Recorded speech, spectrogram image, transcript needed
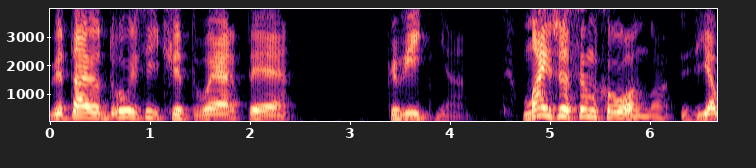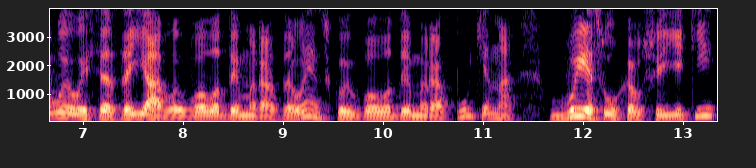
Вітаю, друзі, 4 квітня. Майже синхронно з'явилися заяви Володимира Зеленського і Володимира Путіна, вислухавши які,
